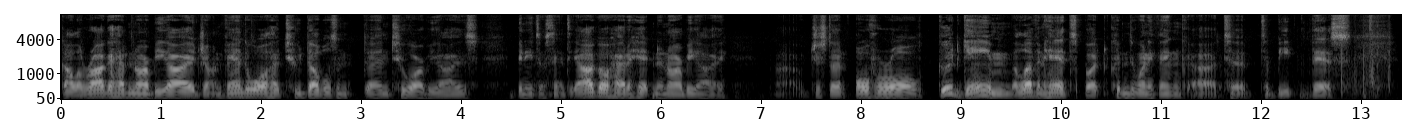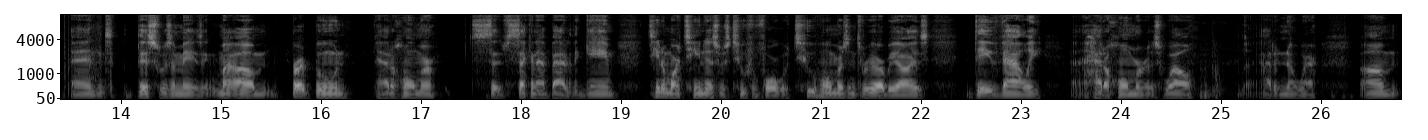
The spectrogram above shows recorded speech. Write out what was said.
Galarraga had an RBI. John Vander Wal had two doubles and, and two RBIs. Benito Santiago had a hit and an RBI. Uh, just an overall good game, 11 hits, but couldn't do anything uh, to to beat this. And this was amazing. My um, Bret Boone had a homer, second at bat of the game. Tino Martinez was two for four with two homers and three RBIs. Dave Valle uh, had a homer as well, uh, out of nowhere. Um,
